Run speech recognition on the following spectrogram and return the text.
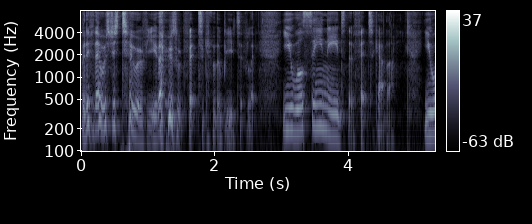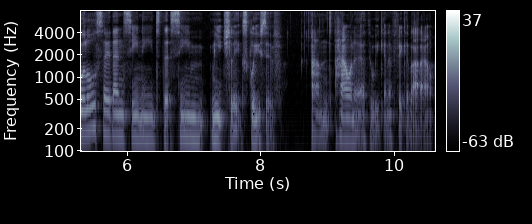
But if there was just two of you, those would fit together beautifully. You will see needs that fit together. You will also then see needs that seem mutually exclusive. And how on earth are we going to figure that out?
